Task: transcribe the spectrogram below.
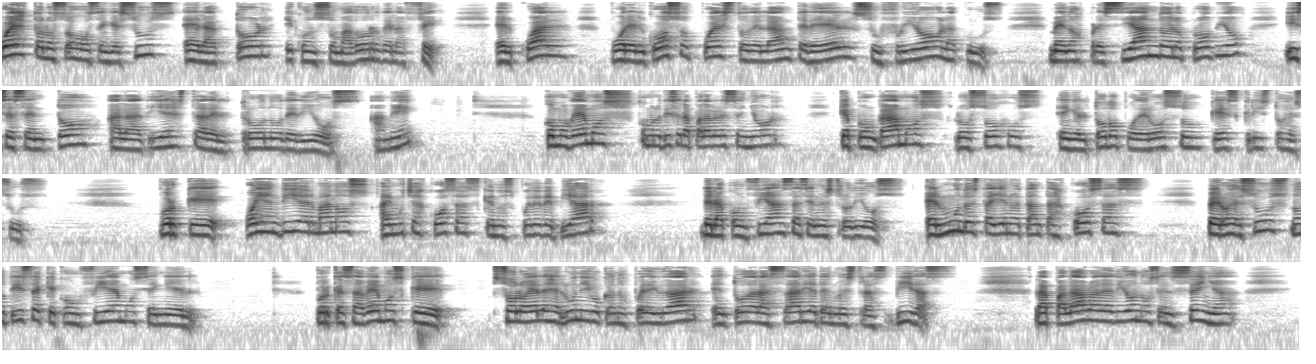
puesto los ojos en Jesús, el actor y consumador de la fe, el cual, por el gozo puesto delante de él, sufrió la cruz, menospreciando el oprobio, y se sentó a la diestra del trono de Dios. Amén. Como vemos, como nos dice la palabra del Señor, que pongamos los ojos en el Todopoderoso que es Cristo Jesús. Porque Hoy en día, hermanos, hay muchas cosas que nos puede desviar de la confianza hacia nuestro Dios. El mundo está lleno de tantas cosas, pero Jesús nos dice que confiemos en Él, porque sabemos que solo Él es el único que nos puede ayudar en todas las áreas de nuestras vidas. La palabra de Dios nos enseña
